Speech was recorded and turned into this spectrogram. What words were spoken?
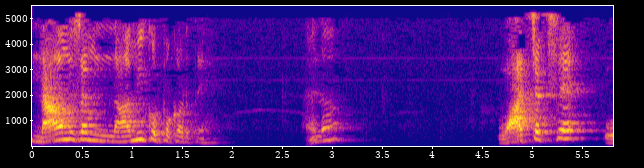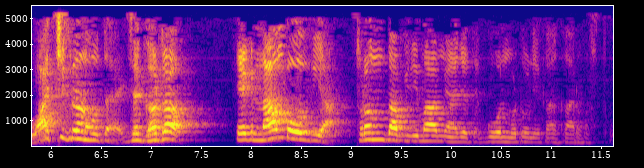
नाम से हम नामी को पकड़ते हैं, है ना? वाचक से वाच्य ग्रहण होता है। जब घटा, एक नाम बोल दिया तुरंत आपके दिमाग में आ जाते गोल मटोले का आकार वस्तु।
